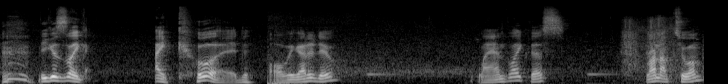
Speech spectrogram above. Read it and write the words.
because, like, I could. All we gotta do, land like this, run up to him,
